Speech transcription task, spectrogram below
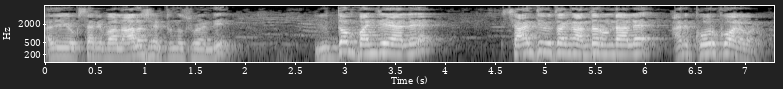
అది ఒకసారి వాళ్ళ ఆలోచన ఎట్టుందో చూడండి. యుద్ధం బంద్ చేయాలి. శాంతియుతంగా అందరు ఉండాలి అని కోరుకోవాలి వాడు.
